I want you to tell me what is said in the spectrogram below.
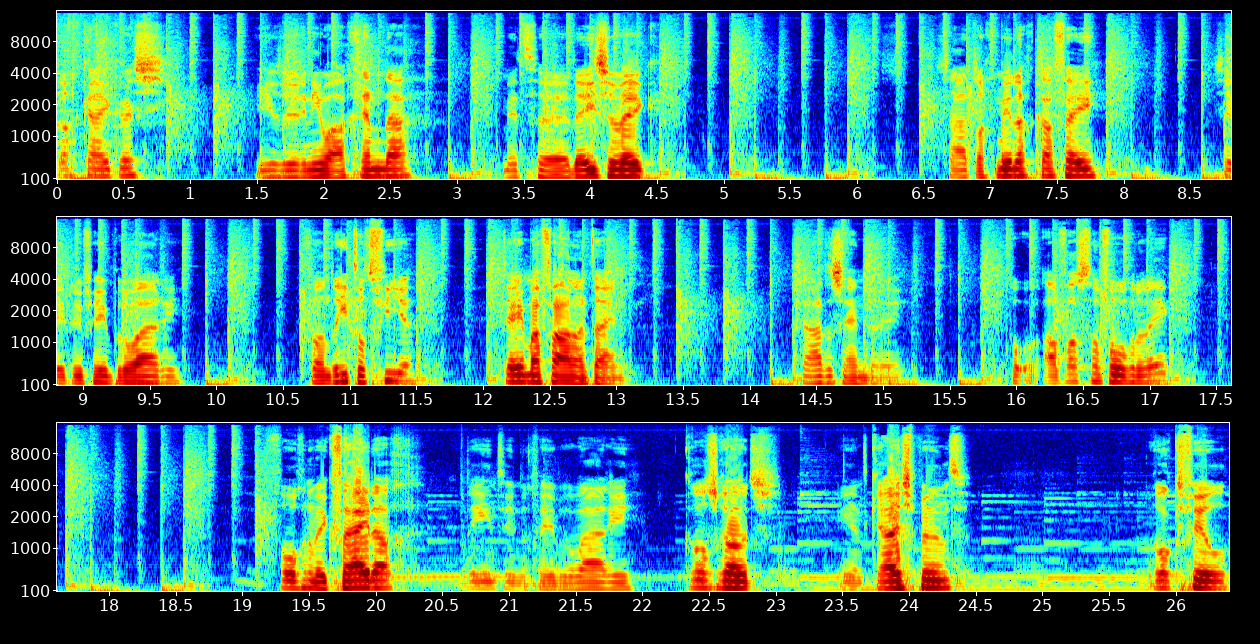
Dag kijkers, hier is weer een nieuwe agenda met eh, deze week zaterdagmiddagcafé, 17 februari, van 3 tot 4, thema Valentijn, gratis entree. Alvast van volgende week, volgende week vrijdag, 23 februari, Crossroads, in het kruispunt, Roxville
